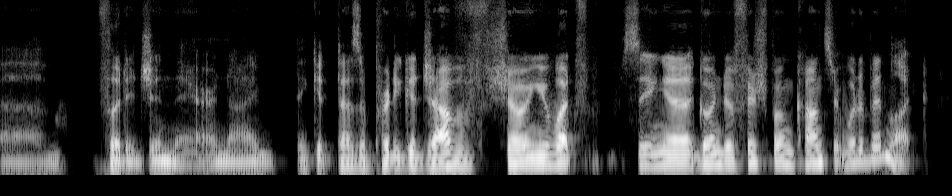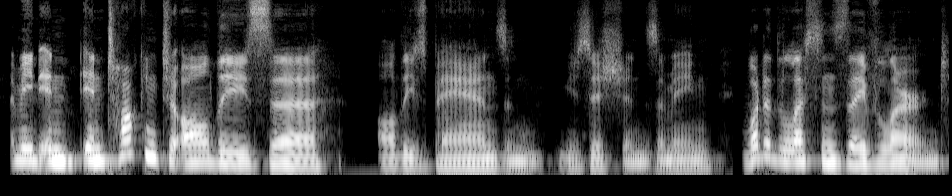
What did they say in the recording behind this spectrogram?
um, footage in there, and I think it does a pretty good job of showing you what seeing a going to a Fishbone concert would have been like. I mean, in in talking to all these uh, all these bands and musicians, I mean, what are the lessons they've learned?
